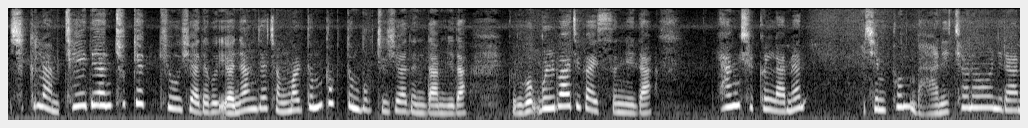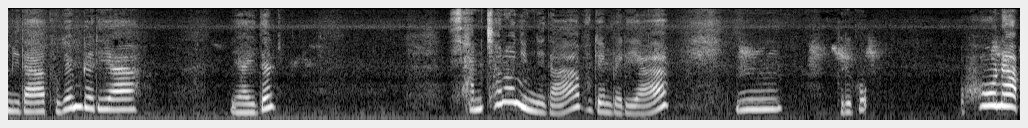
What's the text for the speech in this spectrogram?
시클람 최대한 춥게 키우셔야 되고 영양제 정말 듬뿍듬뿍 주셔야 된답니다. 그리고 물바지가 있습니다. 향 시클라면 신품 12,000원이랍니다. 부겐베리아 이 아이들 3,000원입니다. 부겐베리아 음 그리고 혼합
